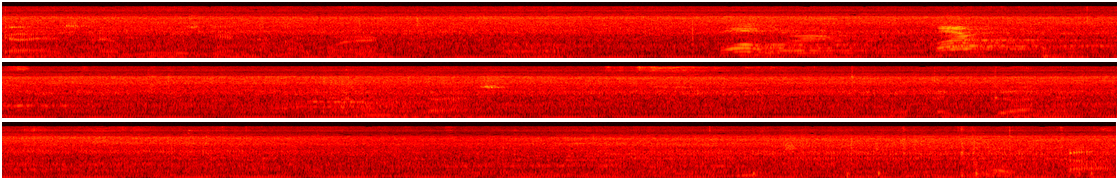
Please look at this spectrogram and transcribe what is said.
guys. Abu is getting an award. Forward. Mark. Come on, guys. With the gun. Oh, God.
